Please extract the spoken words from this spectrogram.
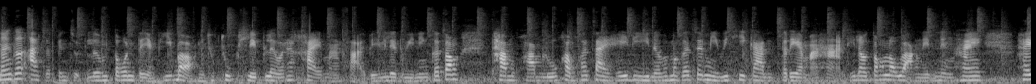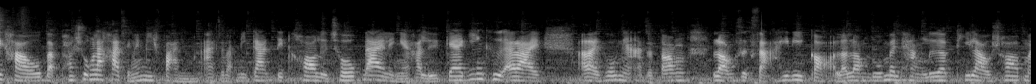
นั่นก็อาจจะเป็นจุดเริ่มต้นแต่อย่างที่บอกในทุกๆ คลิปเลยว่าถ้าใครมาสาย baby led weaning ก็ต้องทำความรู้ความเข้าใจให้ดีเนอะเพราะมันก็จะมีวิธีการเตรียมอาหารที่เราต้องระวังนิดนึงให้ให้เขาแบบเพราะช่วงแรกเขาอาจจะไม่มีฟัน อาจจะแบบมีการติดคอหรือโชคได้อะไรเงี้ยค่ะ หรือแกกิ้งคืออะไรอะไรพวกเนี้ยอาจจะต้องลองศึกษาให้ดีก่อนแล้วลองรู้เป็นทางเลือกที่เราชอบไหม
